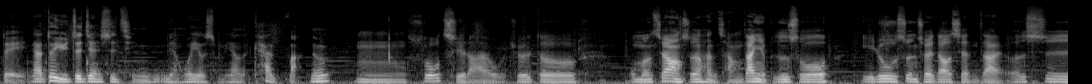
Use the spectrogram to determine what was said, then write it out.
对，那对于这件事情，两位有什么样的看法呢？嗯，说起来，我觉得我们虽然时间很长，但也不是说一路顺遂到现在，而是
